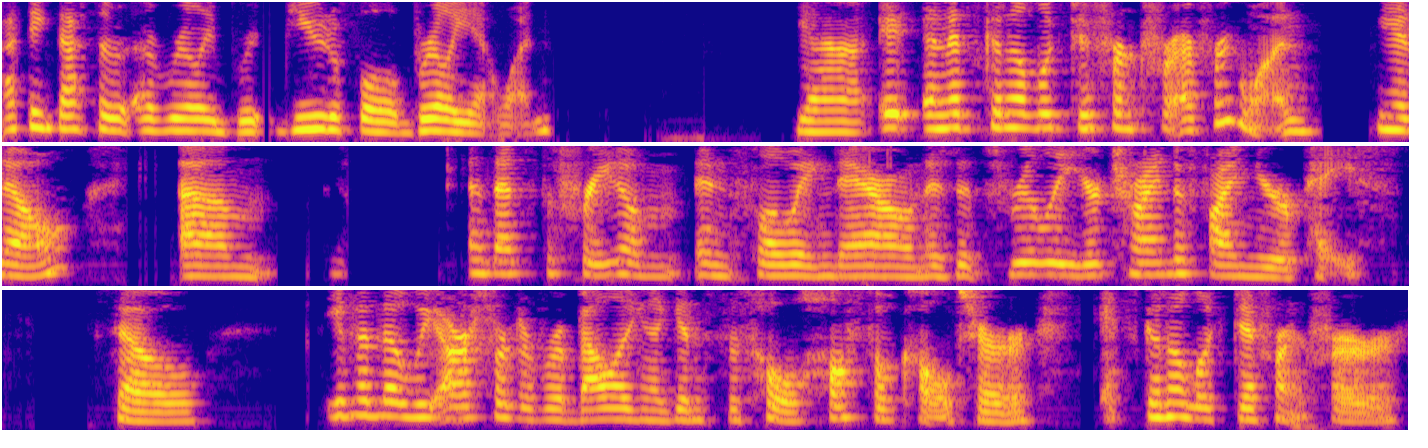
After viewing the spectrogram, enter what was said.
I think that's a, a really br- beautiful, brilliant one. Yeah, it, and it's going to look different for everyone, you know. Um, and that's the freedom in slowing down is it's really you're trying to find your pace so even though we are sort of rebelling against this whole hustle culture, it's going to look different for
